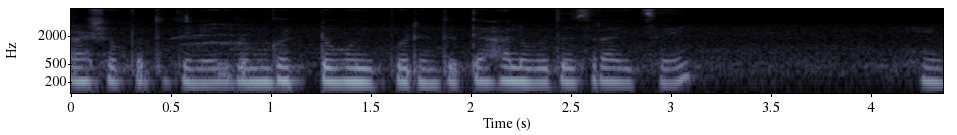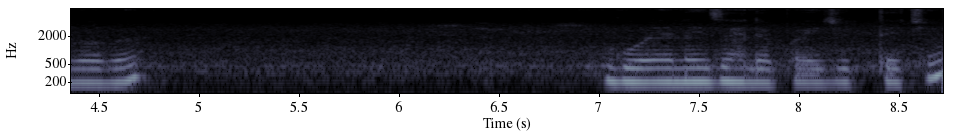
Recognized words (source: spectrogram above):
अशा पद्धतीने एकदम घट्ट होईपर्यंत ते हलवतच राहायचं आहे हे बघा. गोळ्या नाही झाल्या पाहिजेत त्याच्या.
